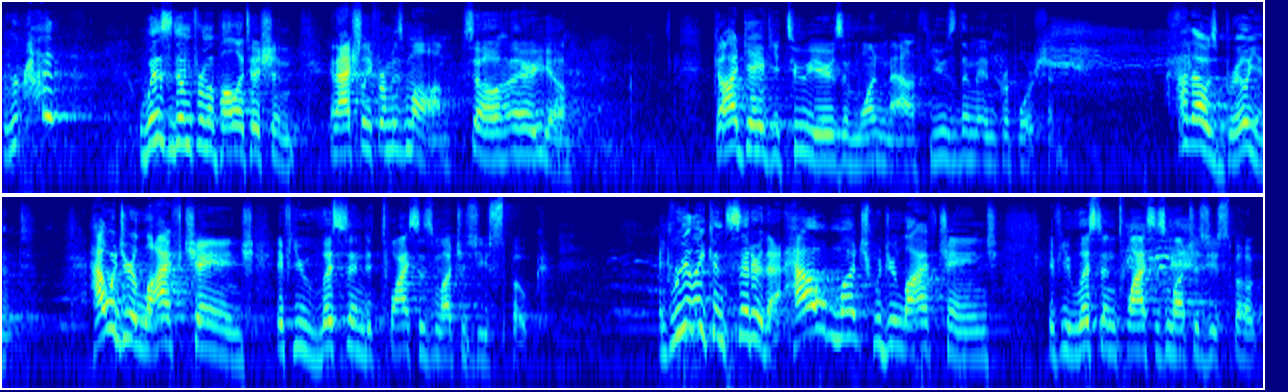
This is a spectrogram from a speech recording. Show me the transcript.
Right? Wisdom from a politician, and actually from his mom. So there you go. God gave you two ears and one mouth. Use them in proportion. I thought that was brilliant. How would your life change if you listened twice as much as you spoke? And really consider that. How much would your life change if you listened twice as much as you spoke?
